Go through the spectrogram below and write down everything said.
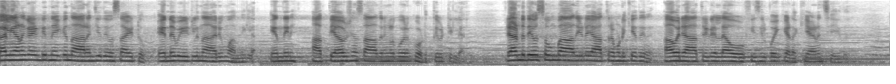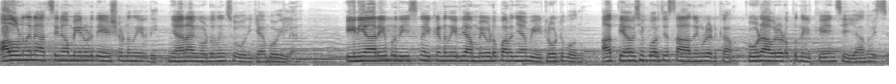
കല്യാണം കഴിഞ്ഞിരുന്നേക്ക് നാലഞ്ച് ദിവസമായിട്ടും എന്റെ വീട്ടിൽ നിന്ന് ആരും വന്നില്ല. എന്തിന്? അത്യാവശ്യ സാധനങ്ങൾ പോലും കൊടുത്തു വിട്ടില്ല. രണ്ട് ദിവസം മുമ്പ് ആദിയുടെ യാത്ര മുടക്കിയതിന് അവൻ രാത്രിയിലെല്ലാം ഓഫീസിൽ പോയി കിടക്കുകയാണ് ചെയ്തത്. അതുകൊണ്ട് തന്നെ അച്ഛനും അമ്മയോട് ദേഷ്യമുണ്ടെന്ന് കരുതി ഞാൻ അങ്ങോട്ടൊന്നും ചോദിക്കാൻ പോയില്ല. ഇനി ആരെയും പ്രതീക്ഷിച്ച് നിൽക്കേണ്ടെന്ന് കരുതി അമ്മയോട് പറഞ്ഞ് ഞാൻ വീട്ടിലോട്ട് പോന്നു. അത്യാവശ്യം കുറച്ച് സാധനങ്ങൾ എടുക്കാം. കൂടെ അവരോടൊപ്പം നിൽക്കുകയും ചെയ്യാന്ന് വെച്ചു.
